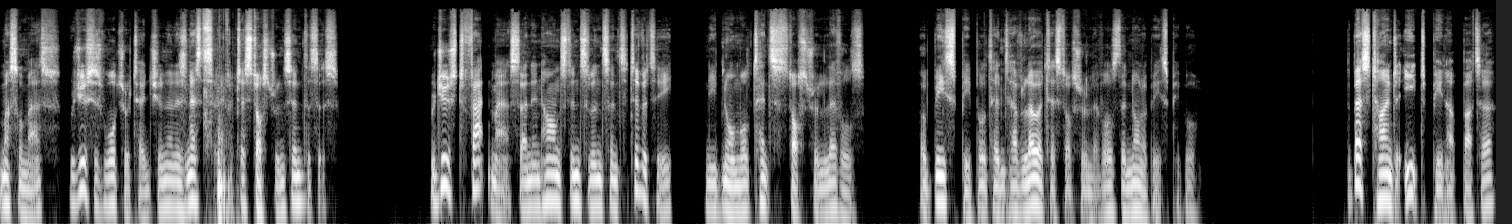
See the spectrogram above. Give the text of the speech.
muscle mass, reduces water retention, and is necessary for testosterone synthesis. Reduced fat mass and enhanced insulin sensitivity need normal testosterone levels. Obese people tend to have lower testosterone levels than non obese people. The best time to eat peanut butter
